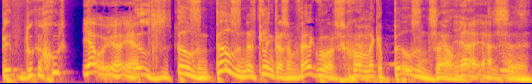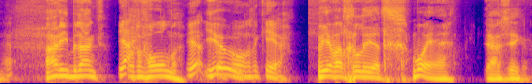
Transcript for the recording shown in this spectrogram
pil, doe ik het goed? Ja, ja, ja. Pilsen, pilsen, pilsen, dat klinkt als een werkwoord. Gewoon ja. lekker pilsen samen. Ja, ja, dus, Harry, bedankt. Tot de volgende. Ja, de volgende keer. Weer wat geleerd. Mooi, hè? Ja, zeker.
